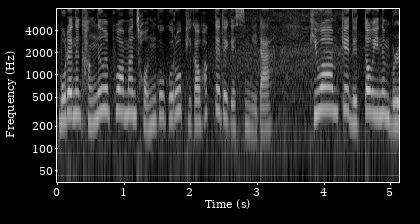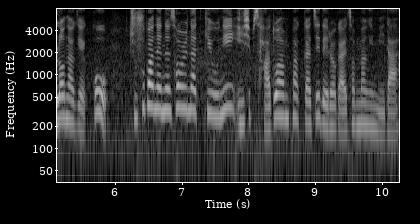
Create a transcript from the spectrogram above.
모레는 강릉을 포함한 전국으로 비가 확대되겠습니다. 비와 함께 늦더위는 물러나겠고 주 후반에는 서울 낮 기온이 24도 안팎까지 내려갈 전망입니다.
